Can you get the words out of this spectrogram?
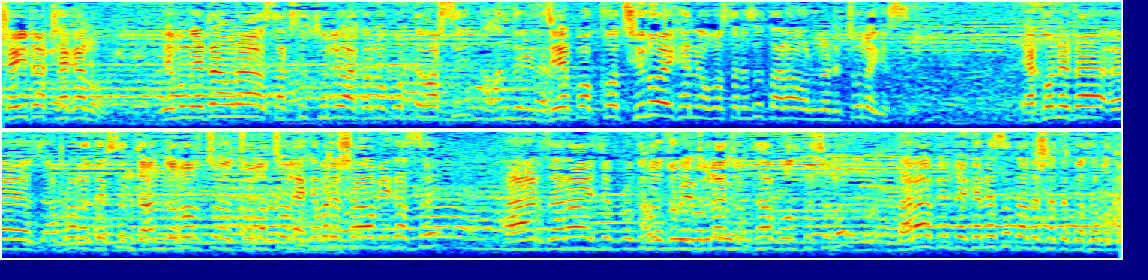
সেইটা ঠেকানো। এবং এটা আমরা সাকসেসফুলি এখনও করতে পারছি। যে পক্ষ ছিল এখানে অবস্থান আছে তারা অলরেডি চলে গেছে। এখন এটা আপনারা দেখছেন যানজট চলাচল একেবারে স্বাভাবিক আছে। আর যারা এই যে প্রকৃত জুলাই যোদ্ধা বলতেছিল তারাও কিন্তু এখানে আছে তাদের সাথে কথা বলতে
